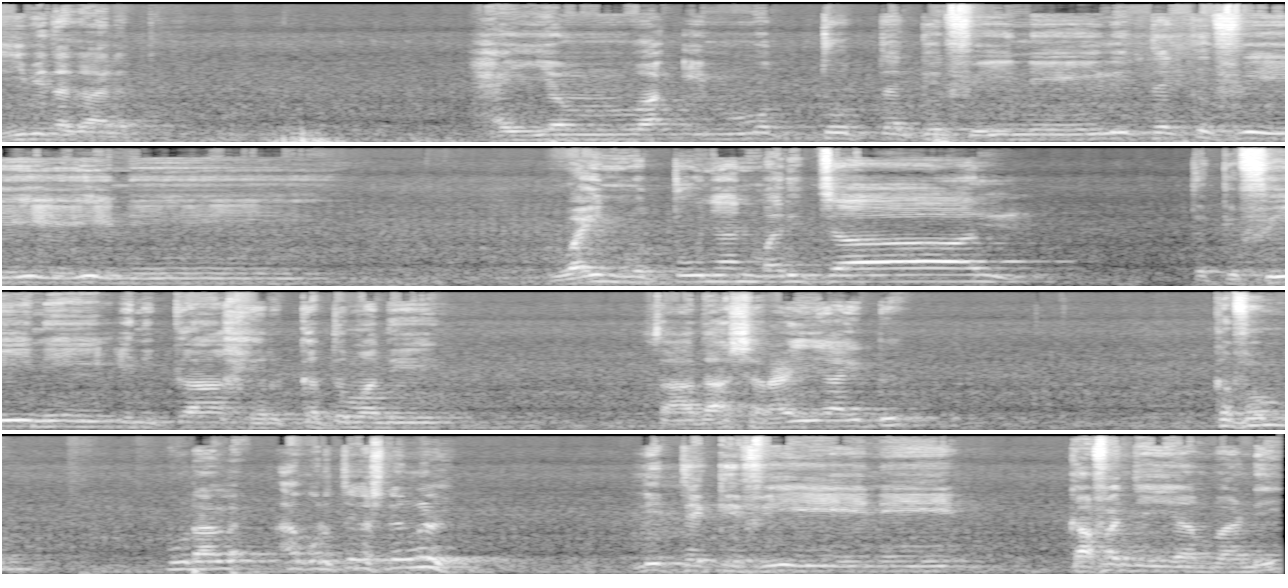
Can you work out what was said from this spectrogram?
ജീവിതകാലത്ത്. ഹയ്യം വ ഇമ്മുത്തു തെക്ക് ഫീനീലി തെക്ക് ലിതക്ഫീനി വൈൻ മുത്തു ഞാൻ മരിച്ചാൽ. എനിക്ക് ആ ഹിർക്കത്ത് മതി. സാധാ ആയിട്ട് കഫം കൂടാതെ ആ കുറച്ച് കഷ്ണങ്ങൾ. ലി കഫം ചെയ്യാൻ വേണ്ടി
